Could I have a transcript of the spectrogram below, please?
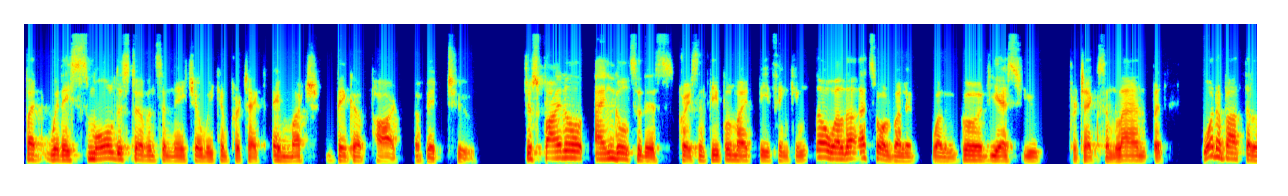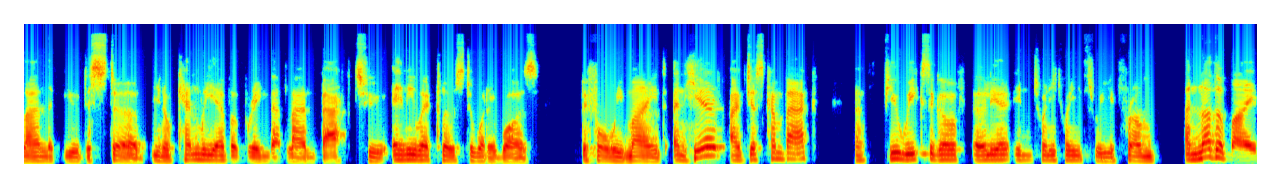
but with a small disturbance in nature, we can protect a much bigger part of it too. Just final angle to this, Gracelin. People might be thinking, "Oh, well, that's all well and well and good. Yes, you protect some land, but what about the land that you disturb? You know, can we ever bring that land back to anywhere close to what it was before we mined? And here I've just come back a few weeks ago, earlier in 2023, from another mine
